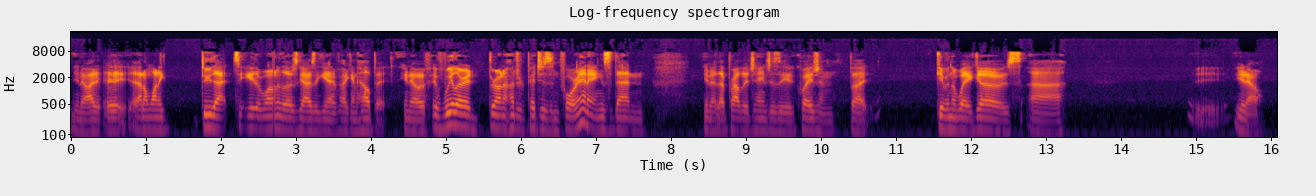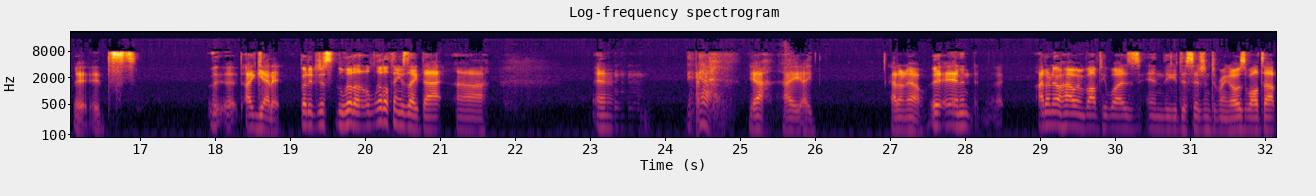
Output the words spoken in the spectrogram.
you know, I, I don't want to do that to either one of those guys again if I can help it. You know, if, if Wheeler had thrown 100 pitches in four innings, then, you know, that probably changes the equation. But given the way it goes, uh, you know, it, it's, I get it, but it just little, little things like that. Uh, and yeah, yeah, I, I, I don't know. And I don't know how involved he was in the decision to bring Oswalt up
